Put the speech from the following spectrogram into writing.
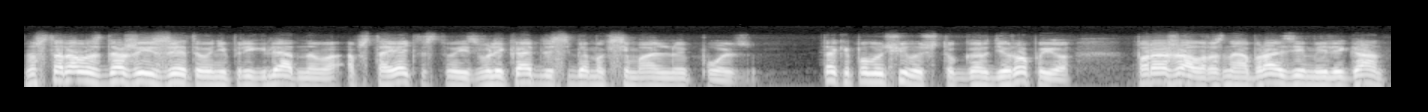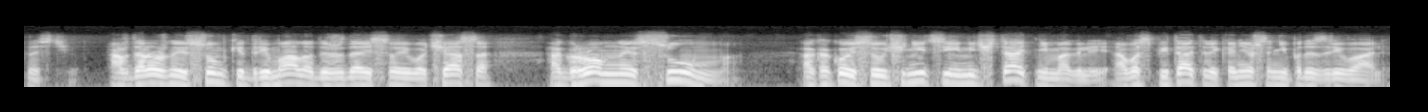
но старалась даже из этого неприглядного обстоятельства извлекать для себя максимальную пользу. Так и получилось, что гардероб ее поражал разнообразием и элегантностью, а в дорожной сумке дремала, дожидаясь своего часа, огромная сумма — о какой соученице и мечтать не могли, а воспитатели, конечно, не подозревали.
